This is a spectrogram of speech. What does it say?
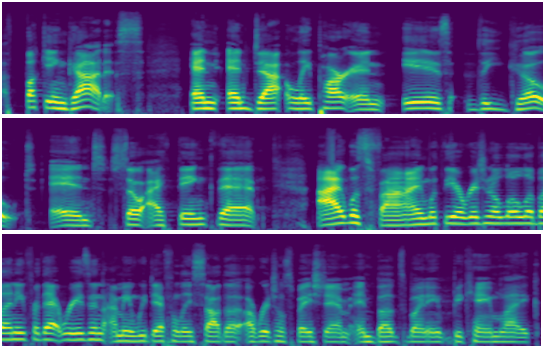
a fucking goddess. And and Dolly Parton is the goat. And so I think that I was fine with the original Lola Bunny for that reason. I mean, we definitely saw the original Space Jam and Bugs Bunny became like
